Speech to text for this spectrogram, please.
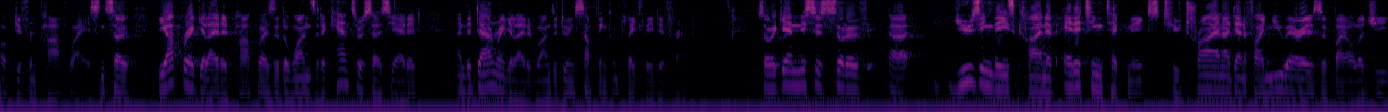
of different pathways. And so the upregulated pathways are the ones that are cancer associated, and the downregulated ones are doing something completely different. So again, this is sort of uh, using these kind of editing techniques to try and identify new areas of biology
